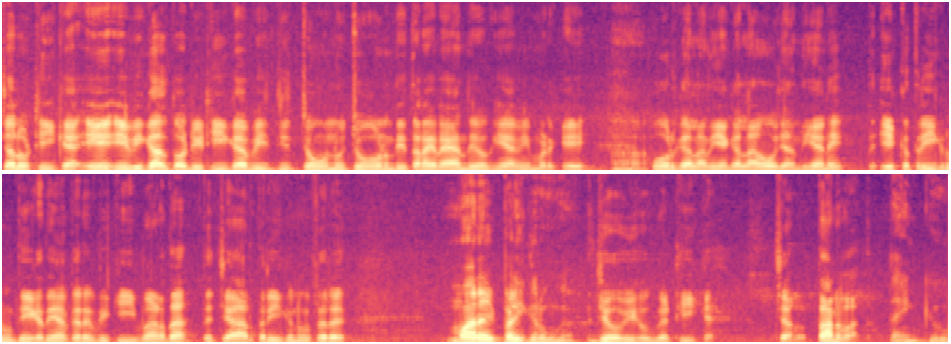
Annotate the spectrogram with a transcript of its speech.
ਚਲੋ ਠੀਕ ਹੈ ਇਹ ਇਹ ਵੀ ਗੱਲ ਤੁਹਾਡੀ ਠੀਕ ਆ ਵੀ ਚੋਣ ਨੂੰ ਚੋਣ ਦੀ ਤਰ੍ਹਾਂ ਹੀ ਰਹਿਣ ਦਿਓ ਕਿ ਐਵੇਂ ਮੁੜ ਕੇ ਹੋਰ ਗੱਲਾਂ ਦੀਆਂ ਗੱਲਾਂ ਹੋ ਜਾਂਦੀਆਂ ਨੇ। ਤੇ ਇੱਕ ਤਰੀਕ ਨੂੰ ਦੇਖਦੇ ਆਂ ਫਿਰ ਵੀ ਕੀ ਬਣਦਾ ਤੇ 4 ਤਰੀਕ ਨੂੰ ਫਿਰ ਮਹਾਰਾਜ ਭਲੀ ਕਰੂੰਗਾ। ਜੋ ਵੀ ਹੋਊਗਾ ਠੀਕ ਹੈ। ਚਲੋ ਧੰਨਵਾਦ। ਥੈਂਕ ਯੂ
